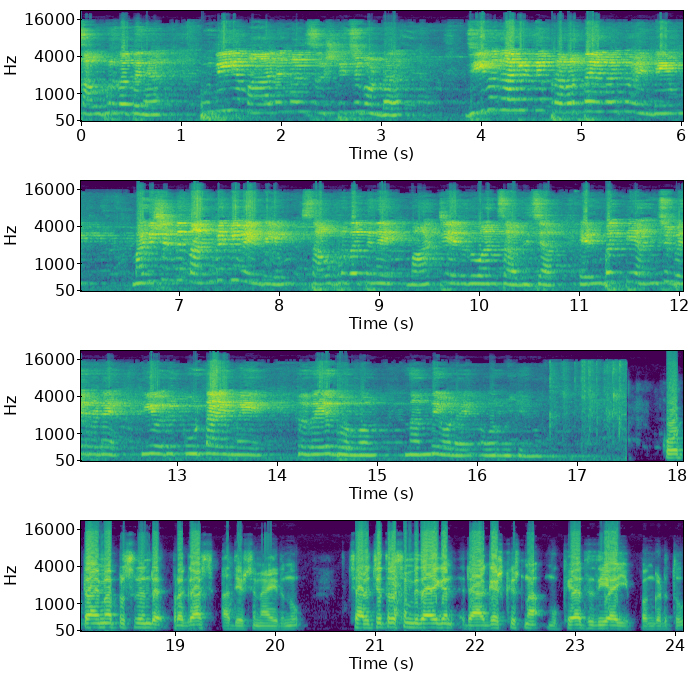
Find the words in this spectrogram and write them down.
സൗഹൃദത്തിന് പുതിയ മാനങ്ങൾ സൃഷ്ടിച്ചുകൊണ്ട് ജീവകാരുണ്യ പ്രവർത്തനങ്ങൾക്ക് വേണ്ടിയും മനുഷ്യന്റെ നന്മയ്ക്ക് വേണ്ടിയും സൗഹൃദത്തിനെ മാറ്റി എഴുതുവാൻ സാധിച്ച എൺപത്തി അഞ്ച് പേരുടെ ഈ ഒരു കൂട്ടായ്മയെ ഹൃദയപൂർവം നന്ദിയോടെ ഓർമ്മിക്കുന്നു. കൂട്ടായ്മ പ്രസിഡന്റ് പ്രകാശ് അധ്യക്ഷനായിരുന്നു. ചലച്ചിത്ര സംവിധായകൻ രാകേഷ് കൃഷ്ണ മുഖ്യാതിഥിയായി പങ്കെടുത്തു.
